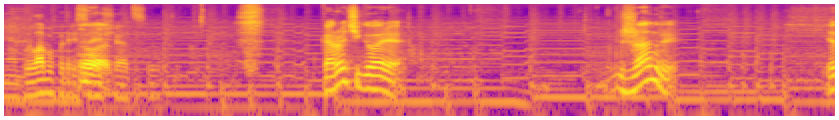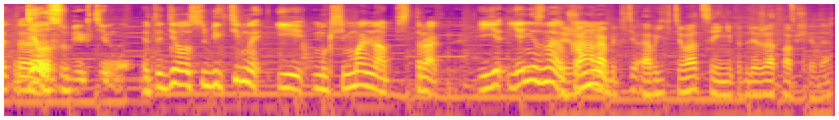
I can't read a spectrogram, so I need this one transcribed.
Но была бы потрясающая отсылка. Короче говоря, жанры это Дело субъективное. это дело субъективно и максимально абстрактное. И я, я не То знаю, есть кому... жанры объекти- объективации не подлежат вообще, да?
